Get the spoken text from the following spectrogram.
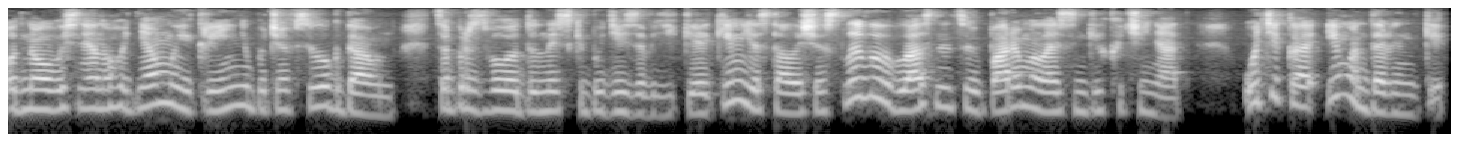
Одного весняного дня в моїй країні почався локдаун. Це призвело до низки подій, завдяки яким я стала щасливою власницею пари малесеньких каченят Утіка і мандаринки,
